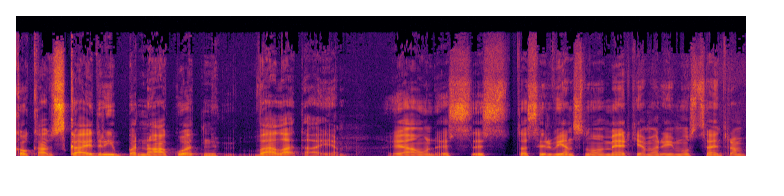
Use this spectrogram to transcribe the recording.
kaut kādu skaidrību par nākotni vēlētājiem. Ja, es, es, tas ir viens no mērķiem arī mūsu centram.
